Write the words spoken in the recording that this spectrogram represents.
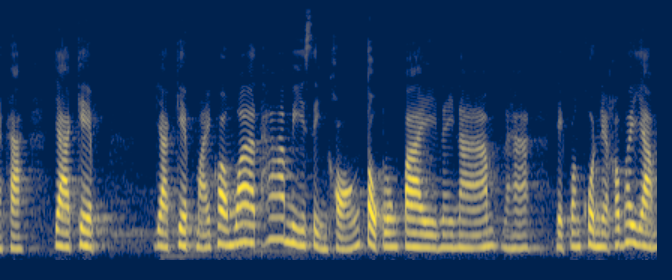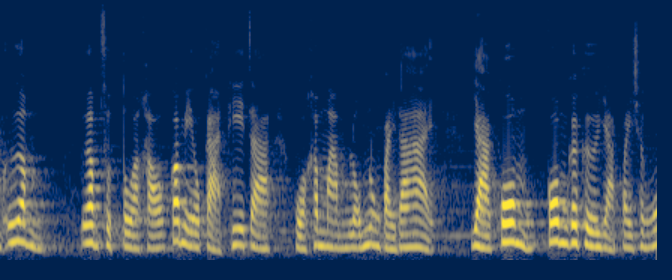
นะคะ อย่าเก็บอย่าเก็บหมายความว่าถ้ามีสิ่งของตกลงไปในน้ำนะคะเด็กบางคนเนี่ยเขาพยายามเอื้อมเอื้อมสุดตัวเขาก็มีโอกาสที่จะหัวขมำล้มลงไปได้ อย่าก้มก้มก็คืออย่าไปชะโง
